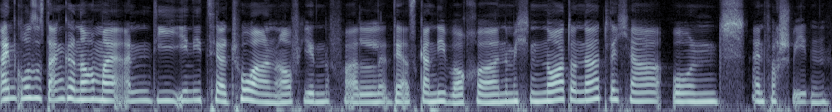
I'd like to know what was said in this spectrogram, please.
ein großes Danke nochmal an die Initiatoren auf jeden Fall der Scandi-Woche, nämlich Nord- und Nördlicher und einfach Schweden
